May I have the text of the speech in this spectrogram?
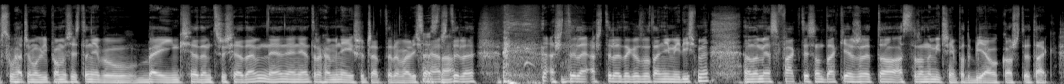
słuchacze mogli pomyśleć, to nie był Boeing 737? Nie, nie, nie, trochę mniejszy czarterowaliśmy. Cessna? Aż tyle, aż, tyle, aż tyle tego złota nie mieliśmy. Natomiast fakty są takie, że to astronomicznie podbijało koszty, tak.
